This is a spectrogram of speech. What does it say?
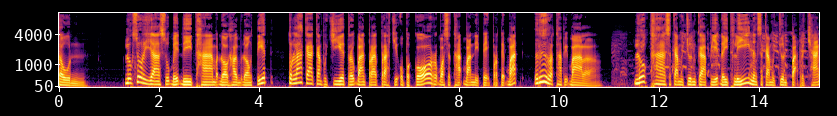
សូន្យលោកសូរិយាស៊ូបេឌីថាម្ដងហើយម្ដងទៀតតុលាការកម្ពុជាត្រូវបានប្រើប្រាស់ជាឧបករណ៍របស់ស្ថាប័ននីតិប្រតិបត្តិឬរដ្ឋាភិបាលលោកថាសកម្មជនការពារដីធ្លីនិងសកម្មជនបកប្រឆាំង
